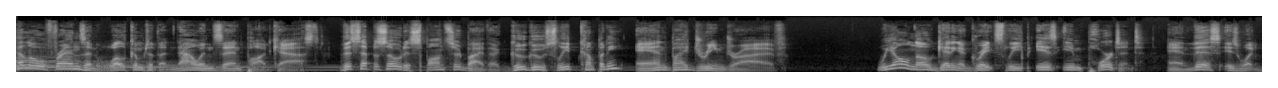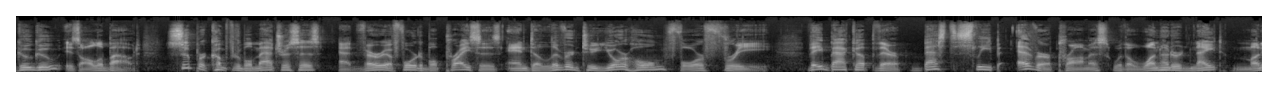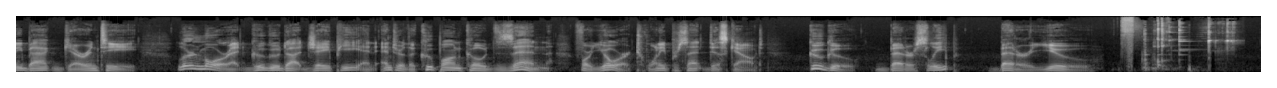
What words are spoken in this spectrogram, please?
Hello, friends, and welcome to the Now and Zen podcast. This episode is sponsored by the Goo Goo Sleep Company and by Dream Drive. We all know getting a great sleep is important, and this is what Goo Goo is all about. Super comfortable mattresses at very affordable prices and delivered to your home for free. They back up their best sleep ever promise with a 100 night money back guarantee. Learn more at gugu.jp and enter the coupon code ZEN for your 20% discount. Gugu, better sleep, better you.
